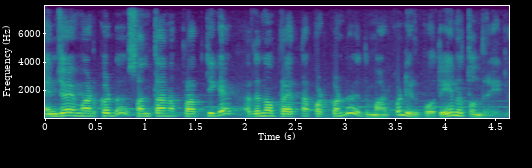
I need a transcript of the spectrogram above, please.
ಎಂಜಾಯ್ ಮಾಡಿಕೊಂಡು, ಸಂತಾನ ಪ್ರಾಪ್ತಿಗೆ ಅದನ್ನು ಪ್ರಯತ್ನ ಪಡ್ಕೊಂಡು ಇದು ಮಾಡ್ಕೊಂಡು ಇರ್ಬೋದು ಏನೂ ತೊಂದರೆ ಇಲ್ಲ.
